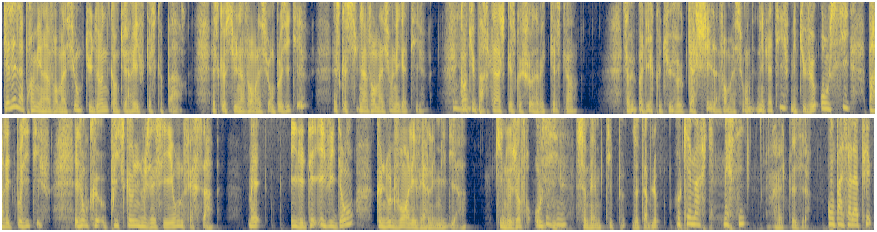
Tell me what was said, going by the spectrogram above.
Quelle est la première information que tu donnes quand tu arrives quelque part? Est-ce que c'est une information positive? Est-ce que c'est une information négative? Quand tu partages quelque chose avec quelqu'un, ça ne veut pas dire que tu veux cacher l'information négative, mais tu veux aussi parler de positif. Et donc, euh, puisque nous essayons de faire ça, mais il était évident que nous devons aller vers les médias qui nous offrent aussi Mhm. ce même type de tableau. Ok Marc, merci. Avec plaisir. On passe à la pub.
